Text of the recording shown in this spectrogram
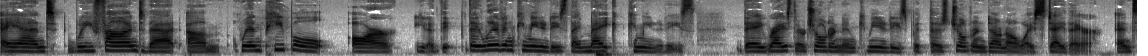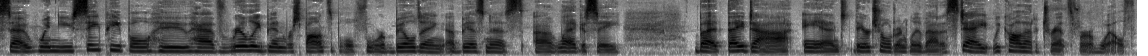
And we find that um, when people are, you know, they, they live in communities, they make communities, they raise their children in communities, but those children don't always stay there. And so when you see people who have really been responsible for building a business legacy, but they die and their children live out of state, we call that a transfer of wealth.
